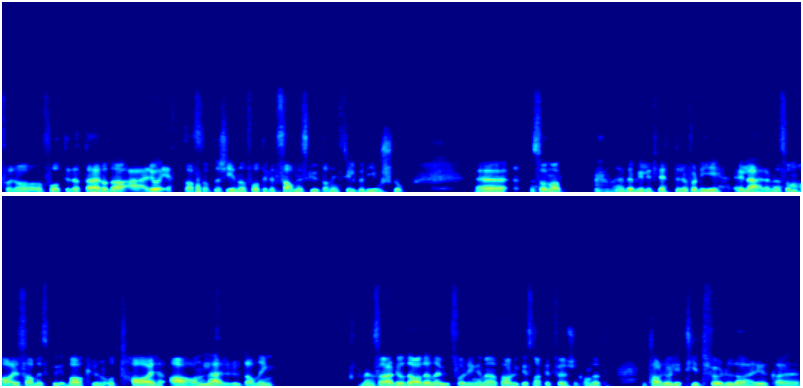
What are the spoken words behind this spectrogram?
for å få til dette her. Og da er jo et av strategiene å få til et samisk utdanningstilbud i Oslo. Eh, sånn at det blir litt lettere for de lærerne som har samisk bakgrunn og tar annen lærerutdanning. Men så er det jo da denne utfordringen med at har du ikke snakket før, så kan det, tar det jo litt tid før du da er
